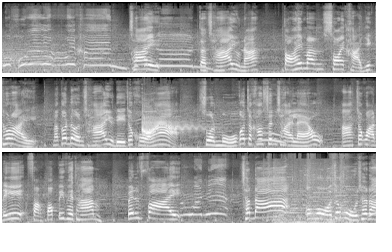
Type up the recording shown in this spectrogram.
ตัวโคล่าก็ห้อยคานใช่แต่ช้าอยู่นะ ต่อให้มันซอยขายิกเท่าไหร่ มันก็เดินช้าอยู่ดีเจ้าโคล่าส่วนหมูก็จะเข้าเส้นชัยแล้วอะจังหวะนี้ฝั่งป๊อปปี้เพทามเป็นฝ่ายจังหวะนี้ชนะโอ้โหเจ้าหมูชนะ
